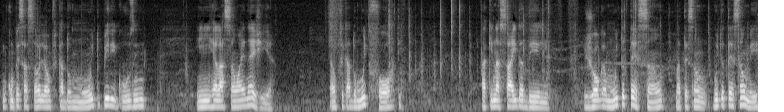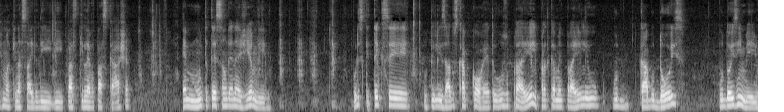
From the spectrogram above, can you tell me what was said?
em, compensação ele é um amplificador muito perigoso em, em relação à energia. É um amplificador muito forte. Aqui na saída dele joga muita tensão, tensão, muita tensão mesmo aqui na saída de, de que leva para as caixas. É muita tensão de energia mesmo. Por isso que tem que ser utilizado os cabos corretos. Eu uso para ele, praticamente para ele, o, o cabo 2 por 2,5.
